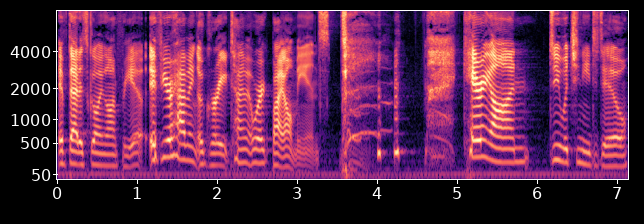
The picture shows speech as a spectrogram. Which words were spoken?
If that is going on for you. If you're having a great time at work, by all means. Carry on, do what you need to do.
